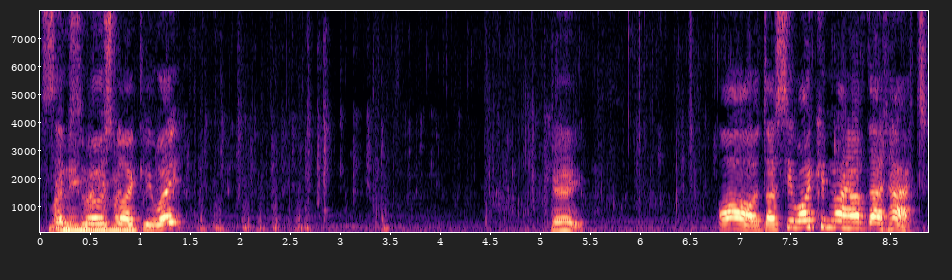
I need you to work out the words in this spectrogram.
Seems Money, the money, most money. likely way. Okay. Oh, I see. Why couldn't I have that hat?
